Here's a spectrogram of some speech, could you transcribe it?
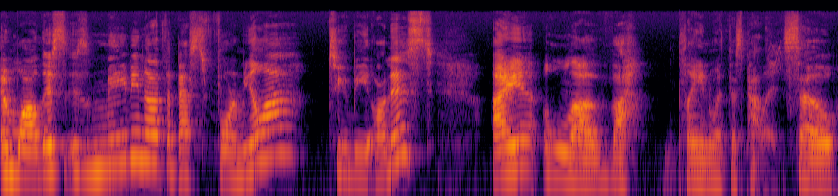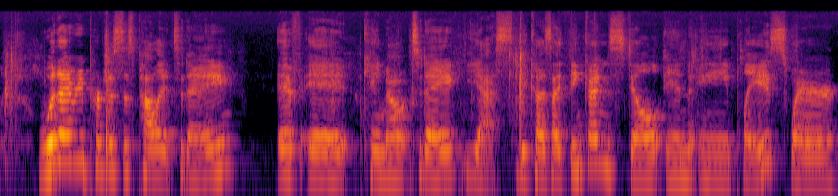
And while this is maybe not the best formula, to be honest, I love playing with this palette. So would I repurchase this palette today? If it came out today, yes, because I think I'm still in a place where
